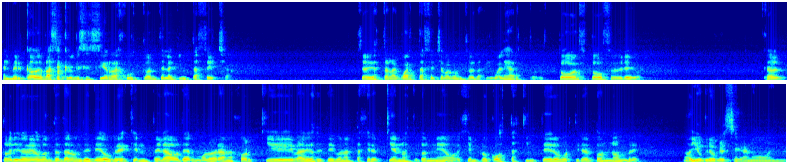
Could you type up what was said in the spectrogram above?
El mercado de pases creo que se cierra justo antes de la quinta fecha. O sea, hay hasta la cuarta fecha para contratar. Igual es harto, es todo, todo febrero. Católica veo contratar un DT, ¿o crees que el pelado termo lo hará mejor que varios DT con alta jerarquía en nuestro torneo? Ejemplo, Costas, Quintero, por tirar dos nombres. No, yo creo que él se ganó en,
